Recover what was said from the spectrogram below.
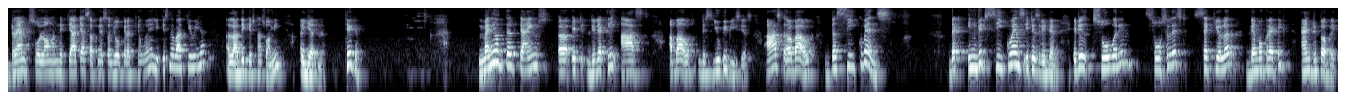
ड्रीम्ड सो लॉन्ग हमने क्या क्या सपने संजो के रखे हुए हैं? ये किसने बात की हुई है? अल्लादी कृष्णा स्वामी अय्यर ने। ठीक है? Many of the times uh, it directly asks about this UPPCS asked about the sequence that in which sequence it is written. It is sovereign socialist secular democratic and republic.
